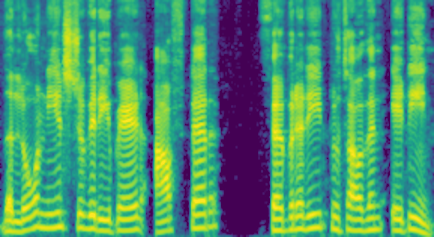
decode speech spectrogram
the loan needs to be repaid after February 2018,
